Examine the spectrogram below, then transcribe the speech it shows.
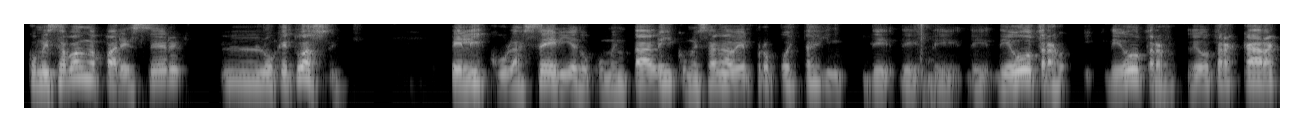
comenzaban a aparecer lo que tú haces, películas, series, documentales, y comenzaban a ver propuestas de, de, de, de otras, de otras, de otras caras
